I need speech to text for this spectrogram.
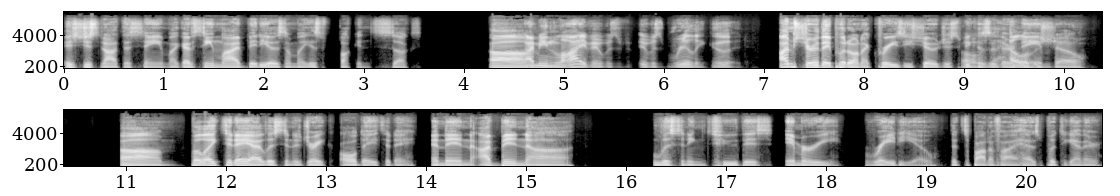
it's just not the same. Like I've seen live videos, I'm like, this fucking sucks. Um, I mean, live it was it was really good I'm sure they put on a crazy show just Oh, because of their hell name. of show. Um, but like today, I listened to Drake all day today, and then I've been uh listening to this Emery radio that Spotify has put together,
